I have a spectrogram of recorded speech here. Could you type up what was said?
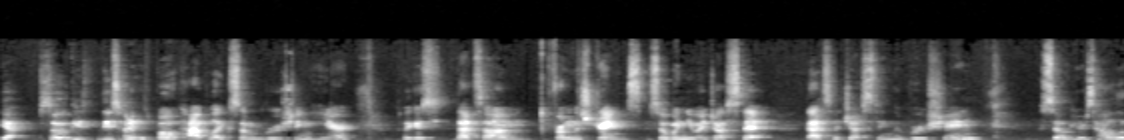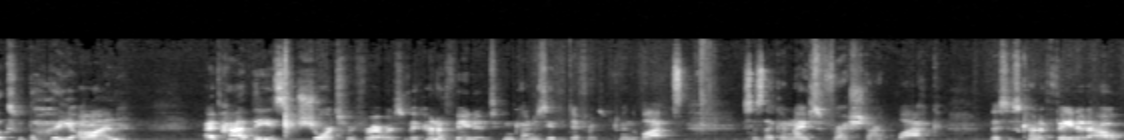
Yeah, so these, these hoodies both have like some ruching here. So I guess that's um, from the strings. So when you adjust it, that's adjusting the ruching. So here's how it looks with the hoodie on. I've had these shorts for forever, so they kind of faded. You can kind of see the difference between the blacks. This is like a nice, fresh, dark black. This is kind of faded out.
